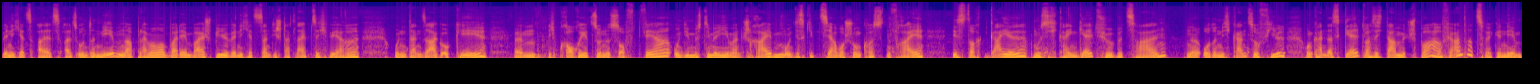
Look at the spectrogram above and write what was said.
wenn ich jetzt als, als Unternehmen, na, bleiben wir mal bei dem Beispiel, wenn ich jetzt dann die Stadt Leipzig wäre und dann sage, okay, ähm, ich brauche jetzt so eine Software und die müsste mir jemand schreiben und das gibt es ja aber schon kostenfrei, ist doch geil, muss ich kein Geld für bezahlen ne, oder nicht ganz so viel und kann das Geld, was ich damit spare, für andere Zwecke nehmen.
